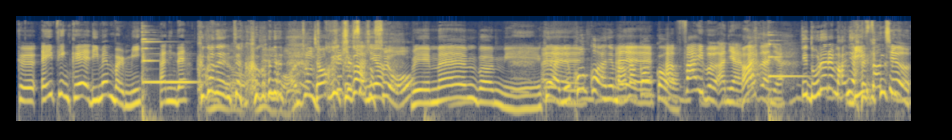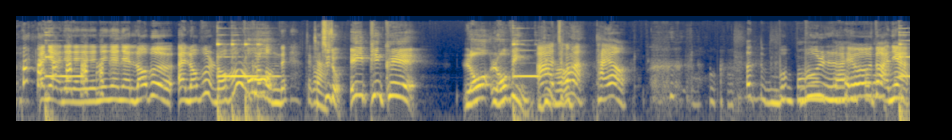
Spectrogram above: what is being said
그, 에이핑크의 Remember Me. 아닌데? 그거는 아니에요. 그거는 아니, 저기 그거 아니에요. 실수하셨어요. Remember me. 그게 아니 에요. 코코 아니에요. 마마 코코. 아, Five 아니야. Five 아니야. 이 노래를 많이 미스터 알겠네. 츄. 아니야, 아니야, 아니야, 아니야, 아니야, 아니야. Love. 아니, Love, Love? 그런 거 없는데. 잠깐만. 지조 에이핑크의 러 loving. 아, 잠깐만. 다영. 어, 뭐, 몰라요도 아니야.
